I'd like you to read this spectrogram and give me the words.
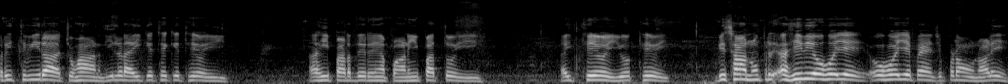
ਪ੍ਰਿਥਵੀ ਰਾਜ ਚੌਹਾਨ ਦੀ ਲੜਾਈ ਕਿੱਥੇ ਕਿੱਥੇ ਹੋਈ? ਅਸੀਂ ਪੜ੍ਹਦੇ ਰਹੇ ਹਾਂ ਪਾਣੀਪਤ ਹੋਈ, ਇੱਥੇ ਹੋਈ, ਉੱਥੇ ਹੋਈ। ਵੀ ਸਾਨੂੰ ਅਸੀਂ ਵੀ ਉਹੋ ਜੇ ਉਹੋ ਜੇ ਭੈਣ ਚ ਪੜਾਉਣ ਵਾਲੇ।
